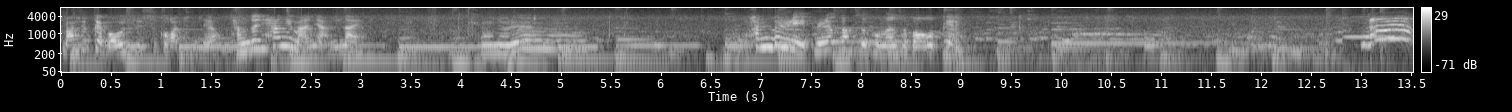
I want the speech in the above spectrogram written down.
맛있게 먹을 수 있을 것 같은데요? 당근 향이 많이 안 나요. 오늘은 한블리 블랙박스 보면서 먹을게요. 아!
